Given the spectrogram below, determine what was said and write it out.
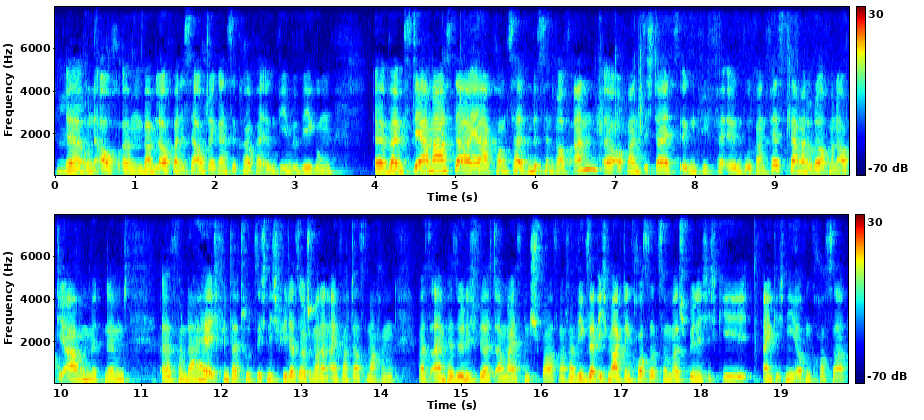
Mhm. Äh, und auch ähm, beim Laufband ist ja auch der ganze Körper irgendwie in Bewegung. Äh, beim Stairmaster, ja, kommt es halt ein bisschen drauf an, äh, ob man sich da jetzt irgendwie irgendwo dran festklammert oder ob man auch die Arme mitnimmt. Äh, von daher, ich finde, da tut sich nicht viel. Da sollte man dann einfach das machen, was einem persönlich vielleicht am meisten Spaß macht. Weil, wie gesagt, ich mag den Crosser zum Beispiel nicht. Ich gehe eigentlich nie auf den Crosser.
